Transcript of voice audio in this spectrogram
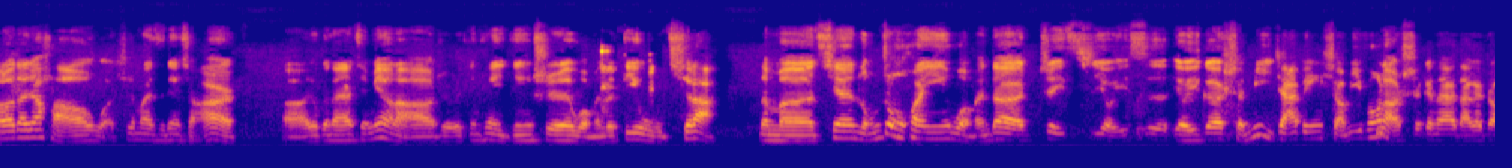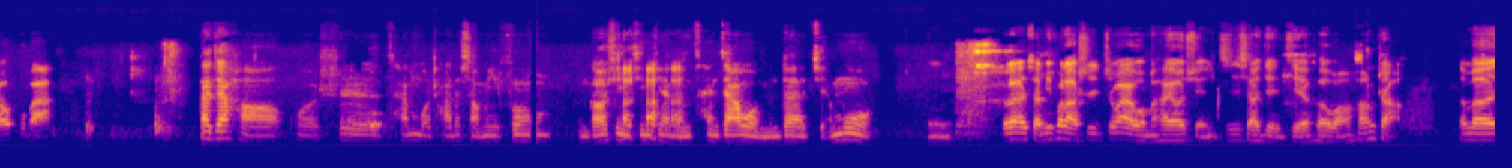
Hello，大家好，我是麦子店小二，呃，又跟大家见面了啊，就是今天已经是我们的第五期了。那么先隆重欢迎我们的这一期有一次有一个神秘嘉宾小蜜蜂老师，跟大家打个招呼吧。大家好，我是采抹茶的小蜜蜂，很高兴今天能参加我们的节目。嗯，除了小蜜蜂老师之外，我们还有选鸡小姐姐和王行长。那么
